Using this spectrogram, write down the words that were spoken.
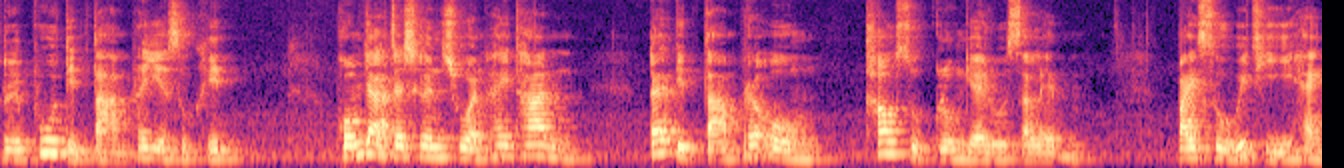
หรือผู้ติดตามพระเยซูคริสต์ผมอยากจะเชิญชวนให้ท่านได้ติดตามพระองค์ เข้าสู่กรุงเยรูซาเล็ม ไปสู่วิถีแห่ง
